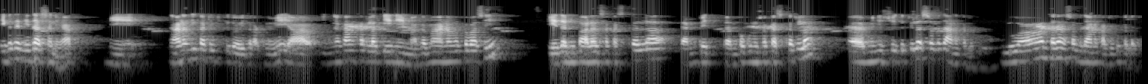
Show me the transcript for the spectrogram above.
ඒකට නිදර්ශනයක්. මේ ඥානදී කටයුතු කරුවා විතරක් නෙවෙයි යා ඉන්නකම් කරලා තියෙන මගමානවක වශයෙන් ඒදනු කාලය සකස් කරලා පැම්පෙත් පැම්පකුණු සකස් කරලා මිනිස්සු එකතු වෙලා ශ්‍රමදාන කරලා ලුවාන්තර ශ්‍රමදාන කටයුතු කළා.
